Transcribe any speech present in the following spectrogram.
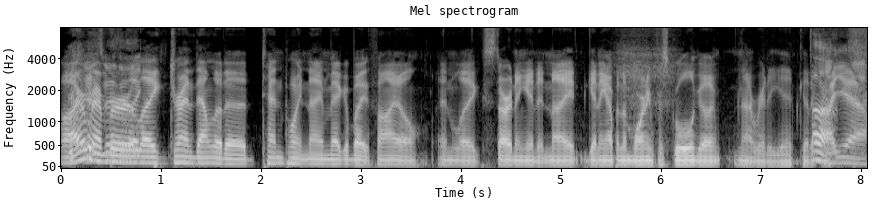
Oh, I remember really, like, trying to download a 10.9 megabyte file and like starting it at night, getting up in the morning for school and going, not ready yet. Gotta Oh go." yeah,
